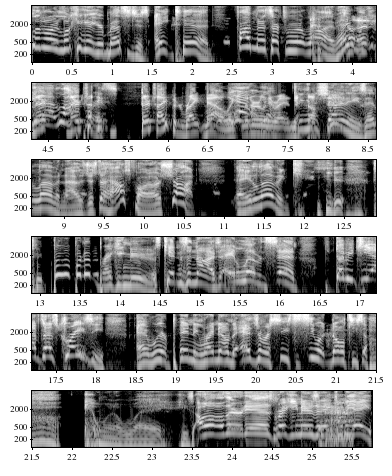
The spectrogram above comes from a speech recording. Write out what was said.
literally looking at your messages. 810, five minutes after we went live. Hey, No, where'd you they're, get they're, that ty- Lapras? They're typing right now, like Yeah, literally yeah. right King now. of the Shinies, 811. I was just a house spot. I was shot. 811. Breaking news. Kittens and knives. 811 said, WTF, that's crazy. And we're pending right now on the edge of our seats to see what Nolte said. Oh, it went away. He's, oh, there it is. Breaking news at 828.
